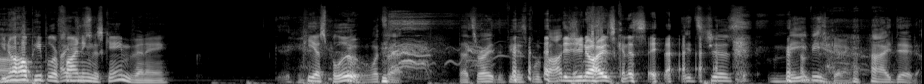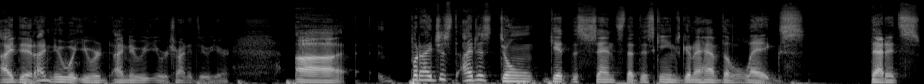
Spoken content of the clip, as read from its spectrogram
You know how Um, people are I finding just- this game, Vinny? PS Blue. What's that? That's right, the PS Blue podcast. Did you know I was going to say that? it's just maybe just. I did. I did. I knew what you were I knew what you were trying to do here. Uh but I just I just don't get the sense that this game's going to have the legs that it's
